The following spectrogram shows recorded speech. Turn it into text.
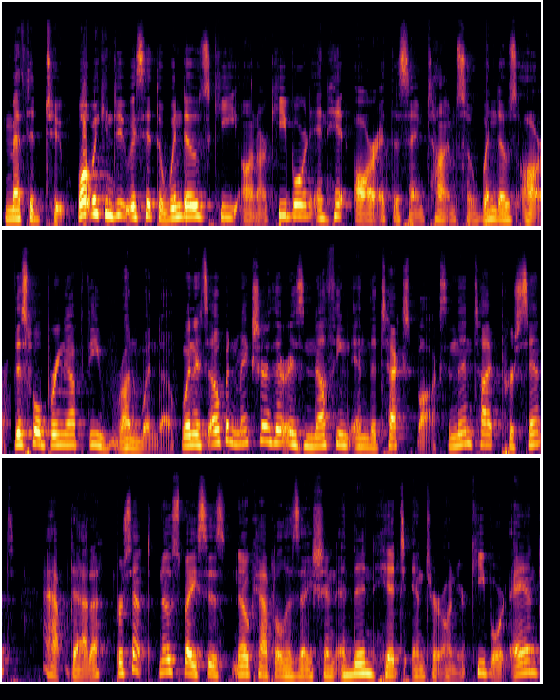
method two. What we can do is hit the Windows key on our keyboard and hit R at the same time, so Windows R. This will bring up the run window. When it's open, make sure there is nothing in the text box and then type percent app data percent. No spaces, no capitalization, and then hit enter on your keyboard, and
